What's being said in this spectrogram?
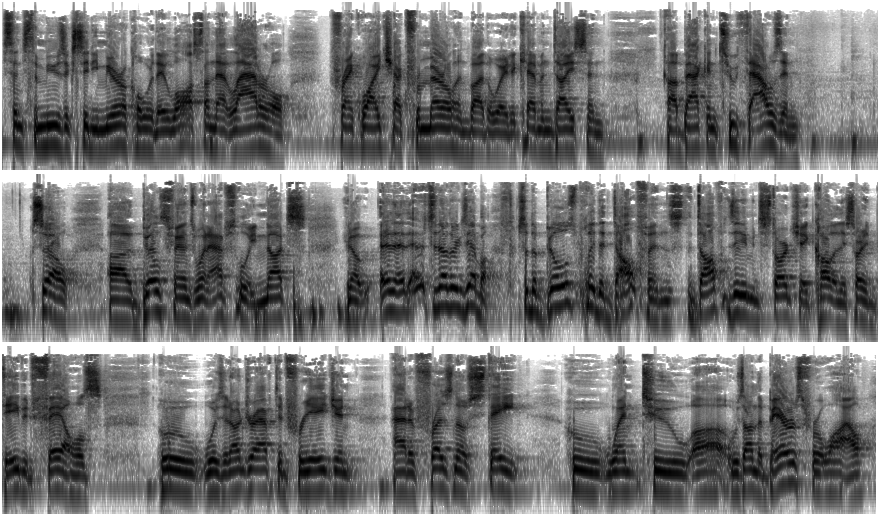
since the Music City Miracle, where they lost on that lateral, Frank Wycheck from Maryland, by the way, to Kevin Dyson uh, back in 2000. So uh, Bills fans went absolutely nuts. You know, and that's another example. So the Bills played the Dolphins. The Dolphins didn't even start Jay Cutler. They started David Fales, who was an undrafted free agent out of Fresno State, who went to uh, was on the Bears for a while.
